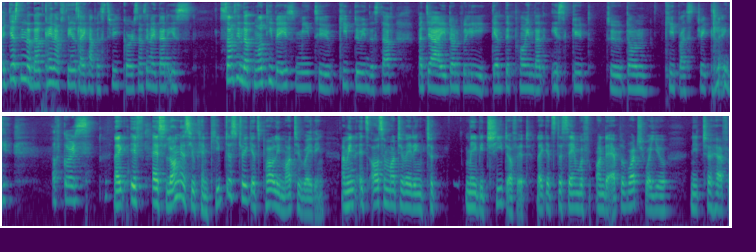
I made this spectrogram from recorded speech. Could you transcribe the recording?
I just think that that kind of things like have a streak or something like that is something that motivates me to keep doing the stuff but yeah i don't really get the point that it's good to don't keep a streak like of course. Like if as long as you can keep the streak it's probably motivating. I mean it's also motivating to maybe cheat of it. Like it's the same with on the apple watch where you need to have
